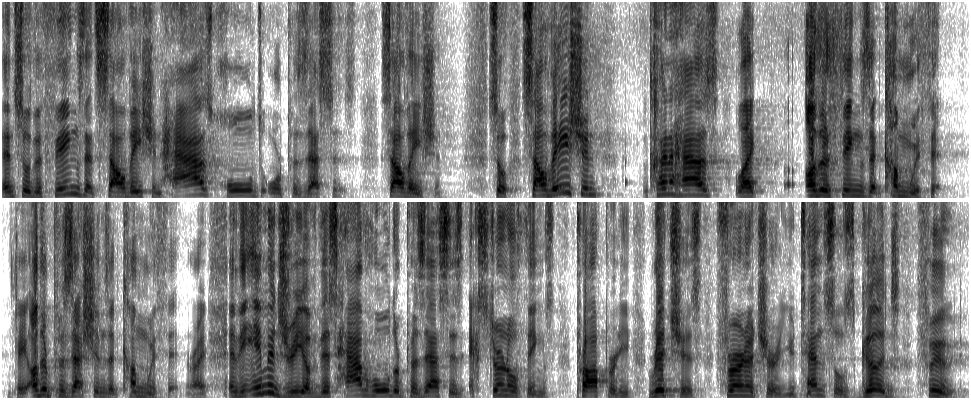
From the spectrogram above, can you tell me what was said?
And so the things that salvation has, holds, or possesses. Salvation. So salvation kind of has like other things that come with it. Okay, other possessions that come with it, right? And the imagery of this have, hold, or possess is external things, property, riches, furniture, utensils, goods, food.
